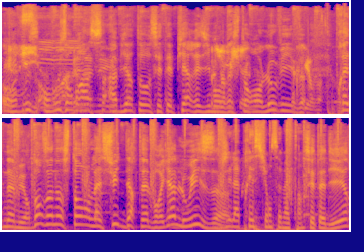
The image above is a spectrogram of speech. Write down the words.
On Merci. vous, on vous embrasse. À bientôt. C'était Pierre Résimon, le restaurant L'Eau Vive, près de Namur. Dans un instant, la suite d'RTL régale. Louise, J'ai la pression ce matin. c'est-à-dire,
